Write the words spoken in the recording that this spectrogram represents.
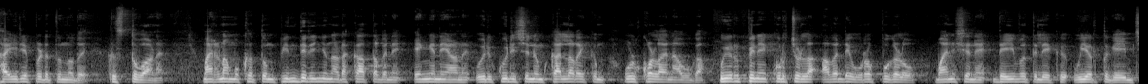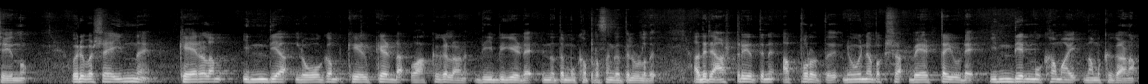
ധൈര്യപ്പെടുത്തുന്നത് ക്രിസ്തുവാണ്. മരണമുഖത്തും പിന്തിരിഞ്ഞു നടക്കാത്തവനെ എങ്ങനെയാണ് ഒരു കുരിശിനും കല്ലറയ്ക്കും ഉൾക്കൊള്ളാനാവുക? ഉയർപ്പിനെക്കുറിച്ചുള്ള അവന്റെ ഉറപ്പുകളോ മനുഷ്യനെ ദൈവത്തിലേക്ക് ഉയർത്തുകയും ചെയ്യുന്നു. ഒരുപക്ഷെ ഇന്ന് കേരളം ഇന്ത്യ ലോകം കേൾക്കേണ്ട വാക്കുകളാണ് ദീപികയുടെ ഇന്നത്തെ മുഖപ്രസംഗത്തിലുള്ളത്. അത് രാഷ്ട്രീയത്തിന് അപ്പുറത്ത് ന്യൂനപക്ഷ വേട്ടയുടെ ഇന്ത്യൻ മുഖമായി നമുക്ക് കാണാം.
